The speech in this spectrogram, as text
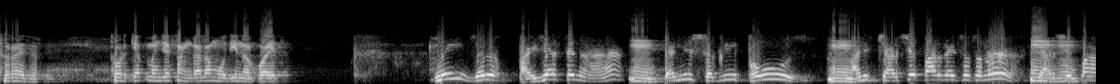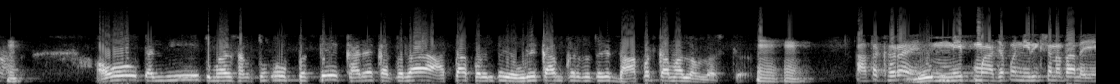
खरं आहे सर थोडक्यात म्हणजे संघाला मोदी नको आहेत नाही जर पाहिजे असते ना. त्यांनी सगळी फौज. आणि चारशे पार जायचं होतं ना चारशे पार. अहो त्यांनी तुम्हाला सांगतो प्रत्येक कार्यकर्त्याला आतापर्यंत एवढे काम करत होते दहापट कामाला लावलं असतं. आता खरं आहे मी माझ्या पण निरीक्षणात आलंय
